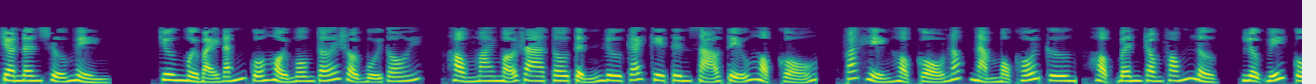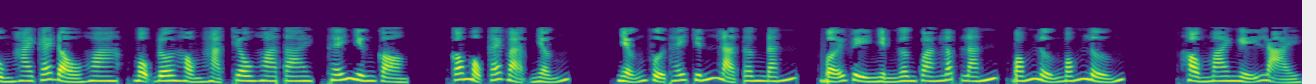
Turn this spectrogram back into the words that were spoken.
cho nên sửa miệng. Chương 17 đánh của hội môn tới rồi buổi tối, Hồng Mai mở ra tô tỉnh đưa cái kia tinh xảo tiểu hộp cổ, phát hiện hộp cổ nóc nằm một khối cương, hộp bên trong phóng lược, lược biết cùng hai cái đầu hoa, một đôi hồng hạt châu hoa tai, thế nhưng còn có một cái bạc nhẫn. Nhẫn vừa thấy chính là tân đánh, bởi vì nhìn ngân quang lấp lánh, bóng lượng bóng lượng, Hồng Mai nghĩ lại,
